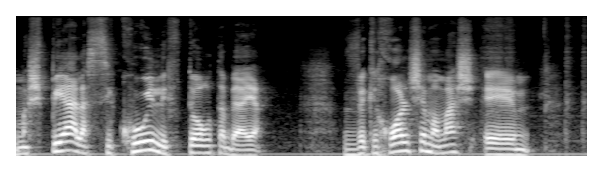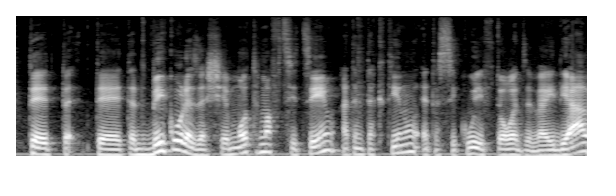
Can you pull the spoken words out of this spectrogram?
משפיע על הסיכוי לפתור את הבעיה. וככל שממש אה, ת, ת, תדביקו לזה שמות מפציצים, אתם תקטינו את הסיכוי לפתור את זה. והאידיאל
